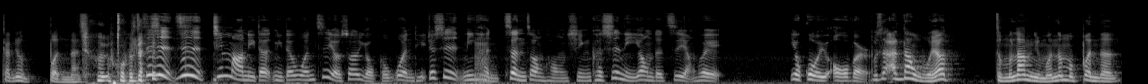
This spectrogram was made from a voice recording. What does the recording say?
感觉很笨啊，就是我在这是就是金毛，你的你的文字有时候有个问题，就是你很正中红心，可是你用的字眼会又过于 over。不是啊，那我要怎么让你们那么笨的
